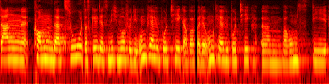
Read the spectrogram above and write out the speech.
Dann kommen dazu, das gilt jetzt nicht nur für die Umkehrhypothek, aber bei der Umkehrhypothek, ähm, warum es die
